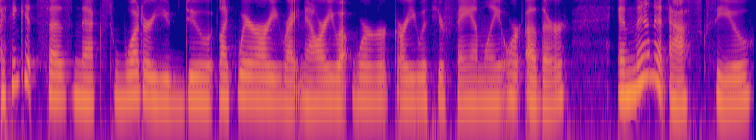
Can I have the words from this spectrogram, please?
I think it says next, what are you doing? Like, where are you right now? Are you at work? Are you with your family or other? And then it asks you,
